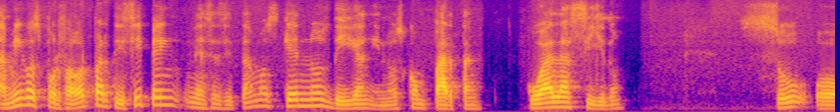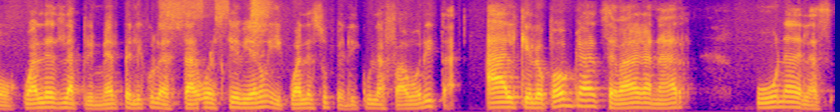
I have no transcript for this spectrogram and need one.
amigos, por favor participen. Necesitamos que nos digan y nos compartan cuál ha sido su o cuál es la primera película de Star Wars que vieron y cuál es su película favorita. Al que lo ponga se va a ganar una de las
